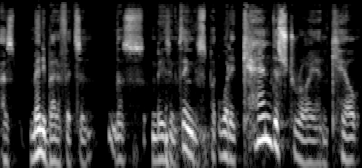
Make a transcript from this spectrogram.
has many benefits and does amazing things, but what it can destroy and kill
